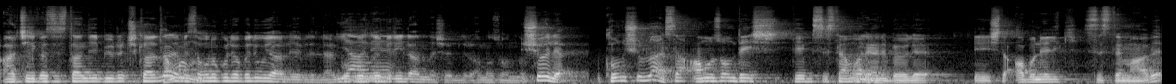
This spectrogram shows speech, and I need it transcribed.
Arçelik asistan diye bir ürün çıkardılar Tamam ya mesela onu globale uyarlayabilirler. Google'da Yani- biriyle anlaşabilir Amazon'la. Şöyle konuşurlarsa Amazon Dash diye bir sistem var yani böyle e, işte abonelik sistemi abi.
